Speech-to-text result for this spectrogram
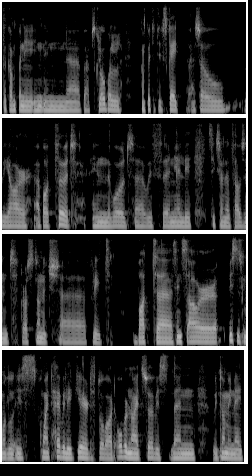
the company in, in uh, perhaps global competitive scape. so we are about third in the world with nearly 600,000 gross tonnage fleet. But uh, since our business model is quite heavily geared toward overnight service, then we dominate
